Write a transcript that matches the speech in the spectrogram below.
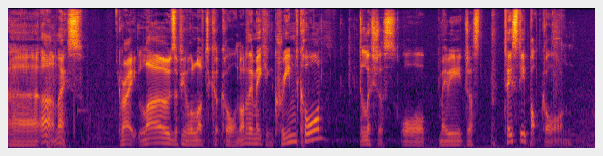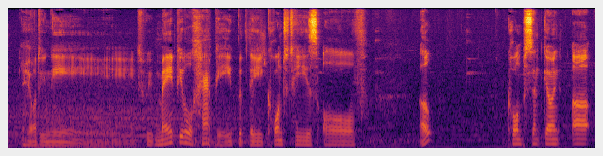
Uh, oh, nice. Great. Loads of people love to cook corn. What are they making? Creamed corn? Delicious. Or maybe just tasty popcorn. Okay, what do you need? We've made people happy with the quantities of... Oh. Corn percent going up.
